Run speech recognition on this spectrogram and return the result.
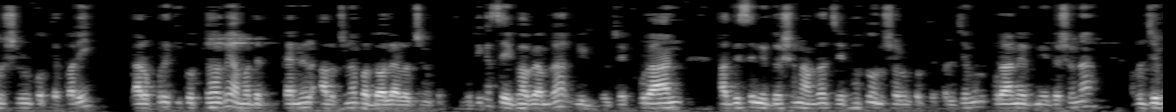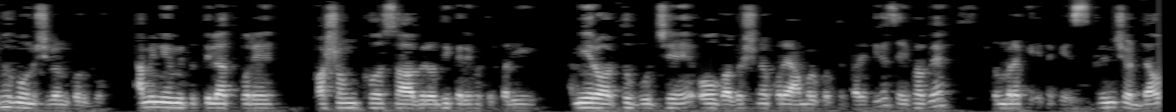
অনুসরণ করতে পারি, তার উপরে কি করতে হবে? আমাদের প্যানেল আলোচনা বা দলে আলোচনা করতে হবে। ঠিক আছে? এইভাবে আমরা লিখব যে, কোরআন হাদিসের নির্দেশনা আমরা যেভাবে অনুসরণ করতে পারি, যেমন কোরআনের নির্দেশনা যেভাবে অনুশীলন করব। আমি নিয়মিত তিলাত করে অসংখ্য সবের অধিকারী হতে পারি আমি এর অর্থ বুঝে ও গবেষণা করে আমল করতে পারি, ঠিক আছে? এইভাবে তোমরা এটাকে স্ক্রিনশট দাও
